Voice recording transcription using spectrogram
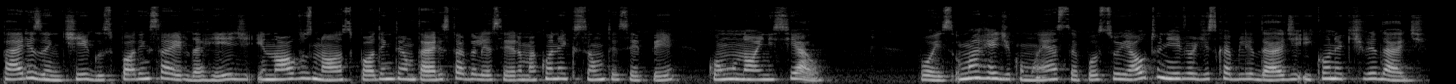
pares antigos podem sair da rede e novos nós podem tentar estabelecer uma conexão TCP com o nó inicial, pois uma rede como essa possui alto nível de escabilidade e conectividade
